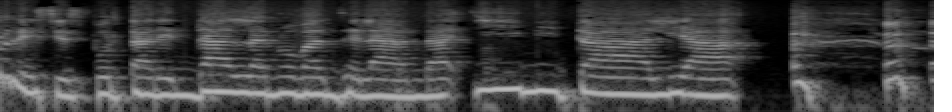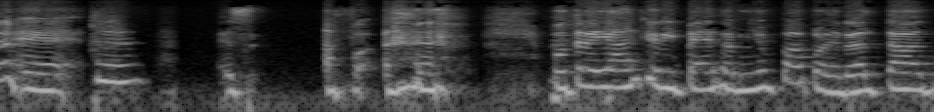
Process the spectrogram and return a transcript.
vorresti esportare dalla Nuova Zelanda in Italia? Potrei anche ripetermi un po', però in realtà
